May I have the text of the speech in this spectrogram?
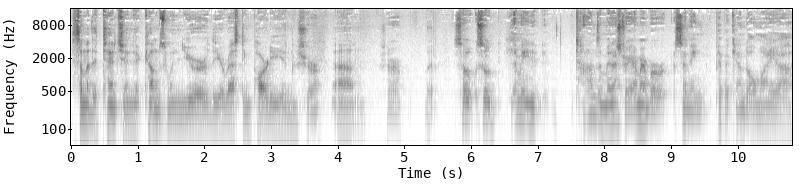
some of the tension that comes when you're the arresting party, and Sure. um, Sure. but So, so I mean, tons of ministry. I remember sending Pippa Kendall, my uh,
